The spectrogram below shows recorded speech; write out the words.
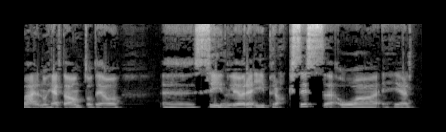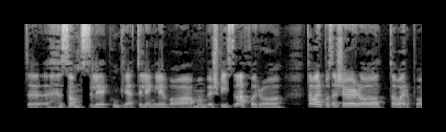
være noe helt annet. Og det å uh, synliggjøre i praksis og helt uh, sanselig, konkret tilgjengelig hva man bør spise da, for å ta vare på seg sjøl og ta vare på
